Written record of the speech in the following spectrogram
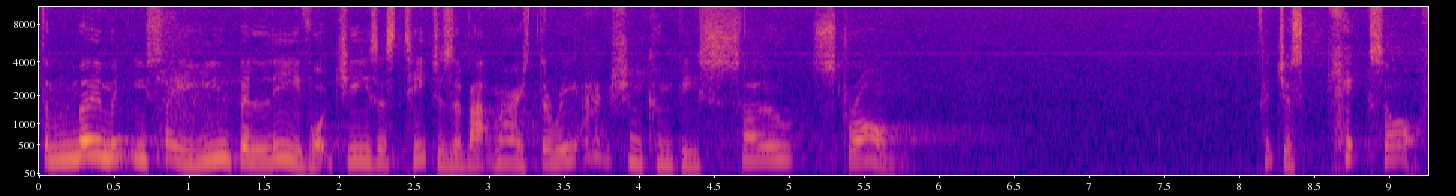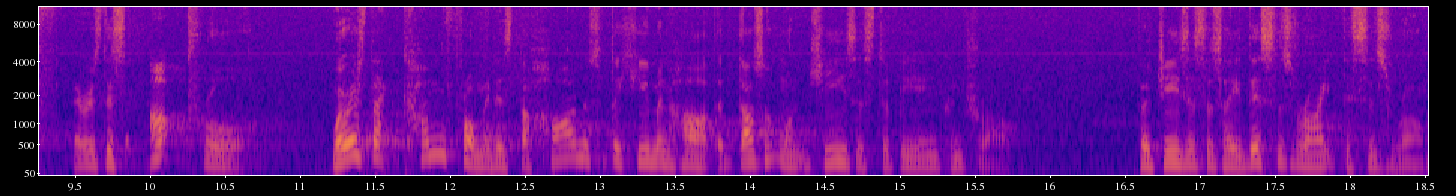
The moment you say you believe what Jesus teaches about marriage, the reaction can be so strong. It just kicks off. There is this uproar. Where does that come from? It is the hardness of the human heart that doesn't want Jesus to be in control. For Jesus to say, this is right, this is wrong.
